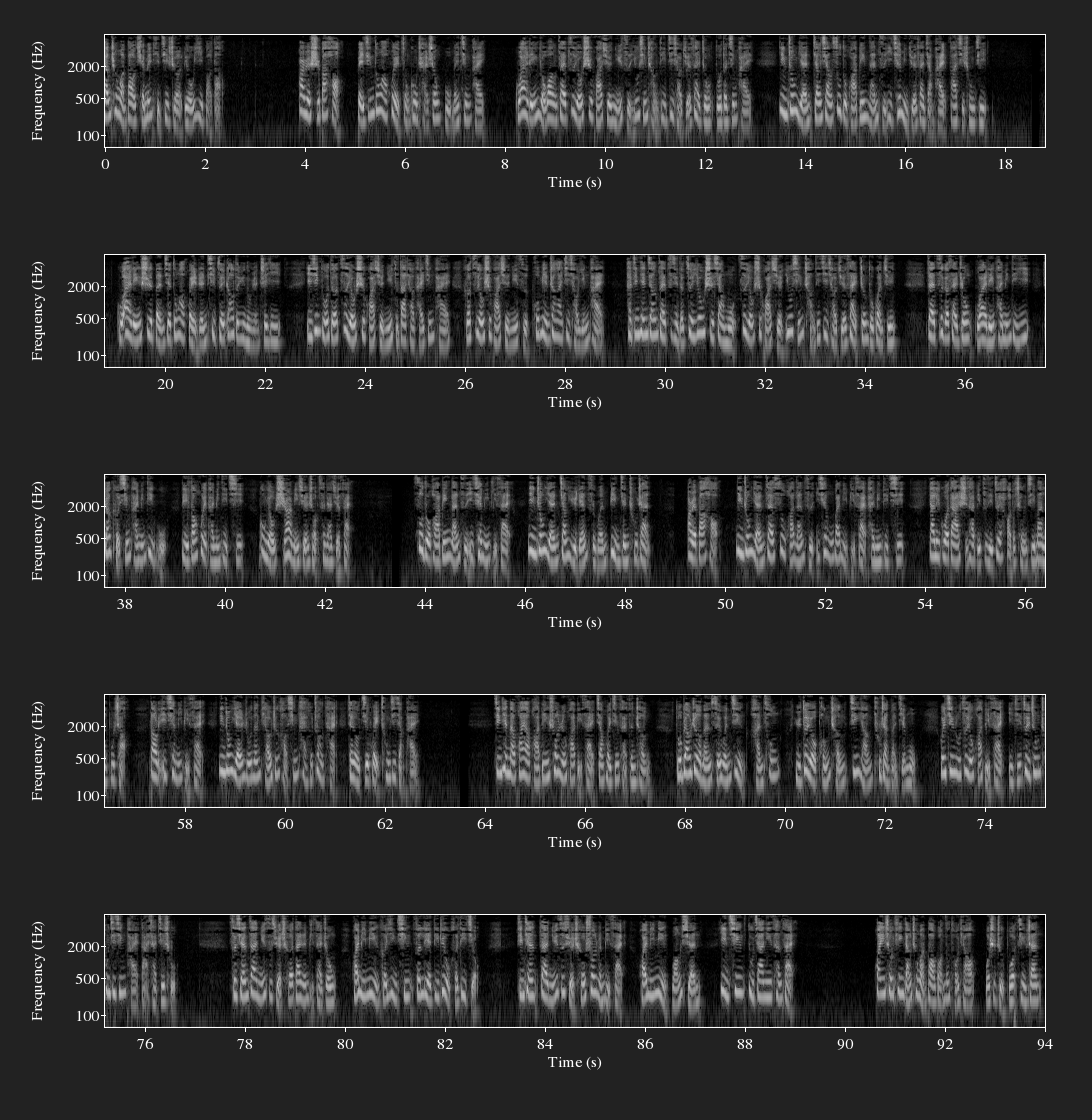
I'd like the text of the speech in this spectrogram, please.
羊城晚报全媒体记者刘毅报道。二月十八号，北京冬奥会总共产生五枚金牌，谷爱凌有望在自由式滑雪女子 U 型场地技巧决赛中夺得金牌，宁忠岩将向速度滑冰男子一千米决赛奖牌发起冲击。谷爱凌是本届冬奥会人气最高的运动员之一，已经夺得自由式滑雪女子大跳台金牌和自由式滑雪女子坡面障碍技巧银牌。他今天将在自己的最优势项目自由式滑雪 U 型场地技巧决赛争夺冠军。在资格赛中，谷爱凌排名第一，张可欣排名第五，李方慧排名第七，共有十二名选手参加决赛。速度滑冰男子一千米比赛，宁忠岩将与连子文并肩出战。二月八号，宁忠岩在速滑男子一千五百米比赛排名第七，压力过大使他比自己最好的成绩慢了不少。到了一千米比赛。宁忠岩如能调整好心态和状态，将有机会冲击奖牌。今天的花样滑冰双人滑比赛将会精彩纷呈，夺标热门隋文静、韩聪与队友彭程、金阳出战短节目，为进入自由滑比赛以及最终冲击金牌打下基础。此前在女子雪车单人比赛中，怀明明和应清分列第六和第九。今天在女子雪车双人比赛，怀明明、王璇。印青、杜佳妮参赛。欢迎收听羊城晚报广东头条，我是主播静山。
